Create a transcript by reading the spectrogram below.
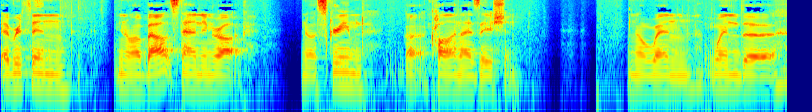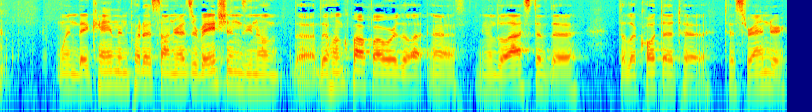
everything you know about Standing Rock you know screamed uh, colonization. You know when when the when they came and put us on reservations, you know, the the Hunkpapa were the uh, you know the last of the the Lakota to to surrender,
